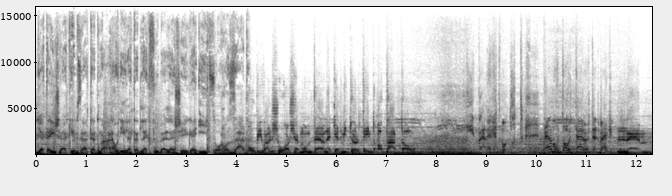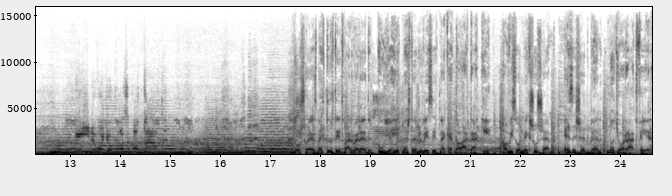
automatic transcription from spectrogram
Ugye te is elképzelted már, hogy életed legfőbb ellensége így szól hozzád? Obi-Wan sohasem mondta el neked, mi történt apáddal. Éppen eleget mondott. Elmondta, hogy te ölted meg. Nem. Én vagyok az apád. Nos, ha ez megtörtént már veled, úgy a hétmesterlövészét neked találták ki. Ha viszont még sosem, ez esetben nagyon rád fér.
